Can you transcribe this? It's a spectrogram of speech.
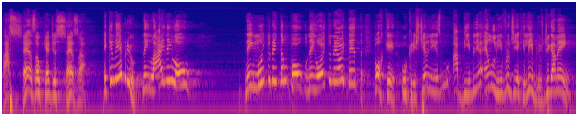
a César o que é de César. Equilíbrio, nem lá e nem low. Nem muito, nem tão pouco, nem oito, nem oitenta. Porque o cristianismo, a Bíblia, é um livro de equilíbrios. Diga amém.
